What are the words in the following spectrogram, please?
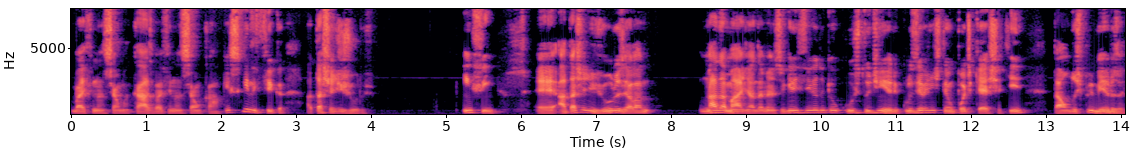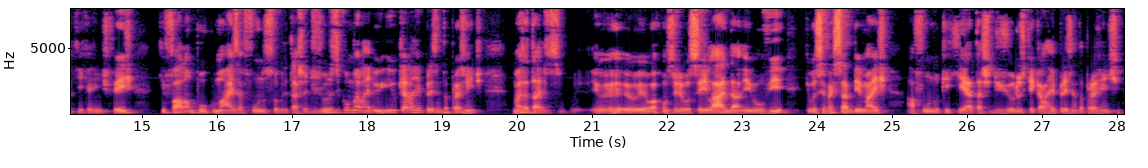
vai financiar uma casa, vai financiar um carro. O que significa a taxa de juros? Enfim, é, a taxa de juros ela nada mais nada menos significa do que o custo do dinheiro. Inclusive a gente tem um podcast aqui, tá, um dos primeiros aqui que a gente fez que fala um pouco mais a fundo sobre taxa de juros e como ela e, e o que ela representa para a gente. Mas a taxa, eu, eu, eu aconselho você ir lá e ouvir que você vai saber mais a fundo o que, que é a taxa de juros, o que, que ela representa para a gente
